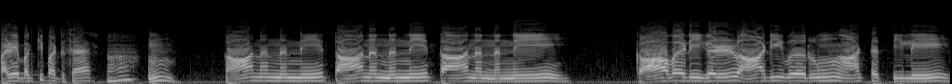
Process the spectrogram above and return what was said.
பழைய பக்தி பாட்டு சார். ம். தானன்னே தானன்னே தானன்னே காவடிகள் ஆடி வரும் ஆட்டத்திலே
